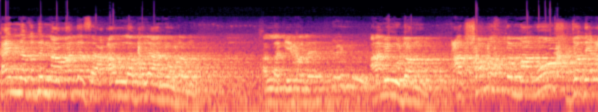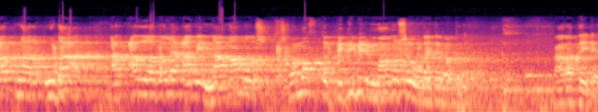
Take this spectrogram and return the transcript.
টাইনে যদি নামাতে চায় আল্লাহ বলে, আমি উঠাবো আল্লাহ কি বলে? আমি উঠাবো আর সমস্ত মানুষ যদি আপনার উঠা আর আল্লাহ বলে, আমি নামাবো, সমস্ত পৃথিবীর মানুষও উঠাইতে পারতো না। কারাতে এটা?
